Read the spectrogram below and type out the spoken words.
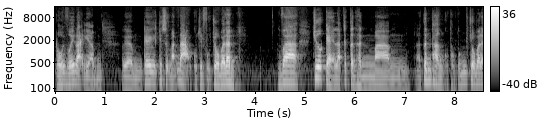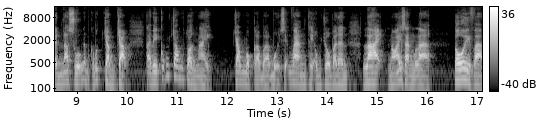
đối với lại um, um, cái cái sự lãnh đạo của chính phủ Joe Biden và chưa kể là cái tình hình mà à, tinh thần của tổng thống Joe Biden nó xuống đến một cái mức trầm trọng. Tại vì cũng trong tuần này trong một à, buổi diễn văn thì ông Joe Biden lại nói rằng là tôi và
